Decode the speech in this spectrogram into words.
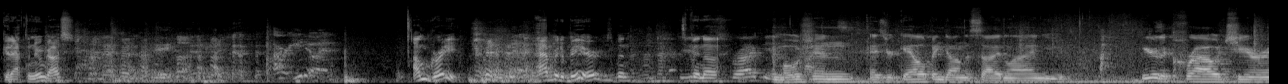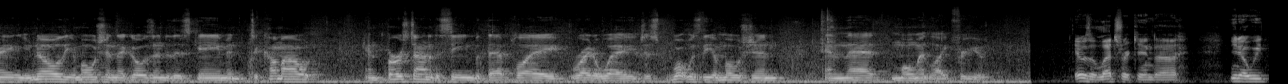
Good afternoon, guys. How are you doing? I'm great. Happy to be here. It's been, it's been uh, Describe the emotion as you're galloping down the sideline. You hear the crowd cheering. You know the emotion that goes into this game, and to come out and burst onto the scene with that play right away. Just what was the emotion and that moment like for you? it was electric, and uh, you know we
